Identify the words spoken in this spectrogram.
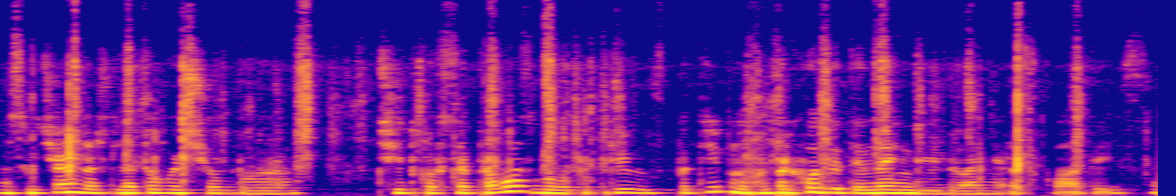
Звичайно ж, для того, щоб е, чітко все про вас було, потрібно, приходити на індивідуальні розклади і все.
